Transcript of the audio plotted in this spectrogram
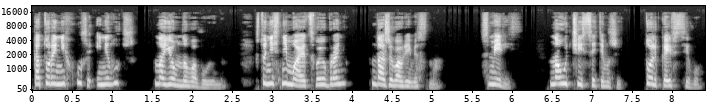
который не хуже и не лучше наемного воина, что не снимает свою броню даже во время сна. Смирись, научись с этим жить, только и всего.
